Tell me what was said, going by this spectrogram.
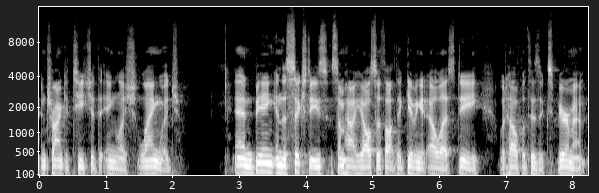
and trying to teach it the English language. And being in the 60s, somehow he also thought that giving it LSD would help with his experiment.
